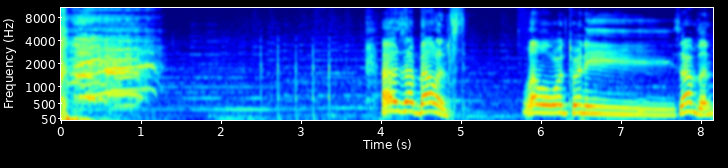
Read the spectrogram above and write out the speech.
How's that balanced? Level 120 something,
